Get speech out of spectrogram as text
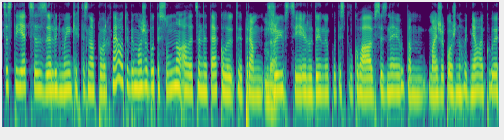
це стається з людьми, яких ти знав поверхнево, тобі може бути сумно, але це не те, коли ти прям Да. жив з цією людиною, коли ти спілкувався з нею там майже кожного дня, коли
